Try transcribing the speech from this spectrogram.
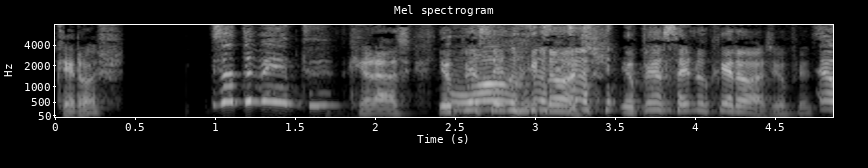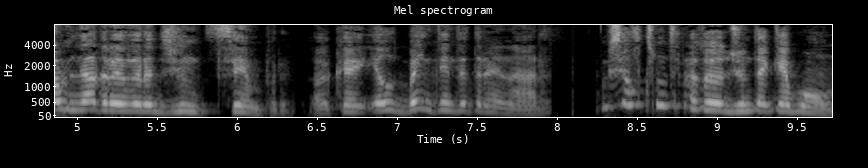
Queiroz? Exatamente! Queiroz. Eu pensei Oh. no Queiroz. Eu pensei no Queiroz. Eu pensei... É o melhor treinador adjunto de sempre, ok? Ele bem tenta treinar, mas ele como treinador adjunto é que é bom.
